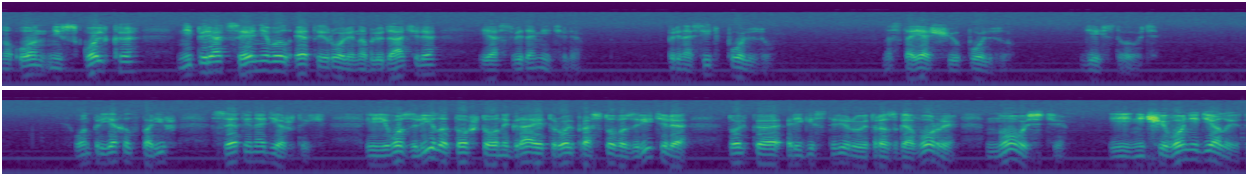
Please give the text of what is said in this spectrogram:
Но он нисколько не переоценивал этой роли наблюдателя и осведомителя. Приносить пользу, настоящую пользу, действовать. Он приехал в Париж с этой надеждой, и его злило то, что он играет роль простого зрителя — только регистрирует разговоры, новости и ничего не делает,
